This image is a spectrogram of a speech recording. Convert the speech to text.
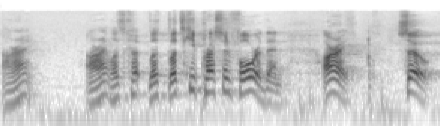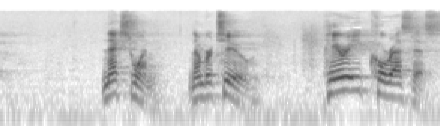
All right. All right, let's, cut, let, let's keep pressing forward then. All right, so next one, number two, perichoresis.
